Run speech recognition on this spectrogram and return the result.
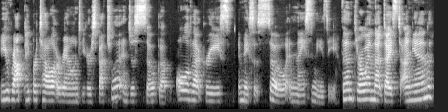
You wrap paper towel around your spatula and just soak up all of that grease. It makes it so nice and easy. Then throw in that diced onion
